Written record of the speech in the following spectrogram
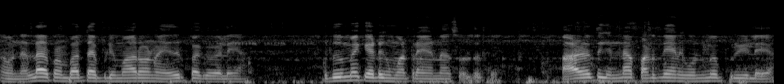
அவன் நல்லா இருப்பான் பார்த்தா இப்படி மாறுவான் நான் எதிர்பார்க்கவே இல்லையா? எதுவுமே கேட்டுக்க மாட்டேன் என்ன சொல்கிறது வாழறதுக்கு என்ன பண்ணுறது எனக்கு ஒன்றுமே புரியலையா?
